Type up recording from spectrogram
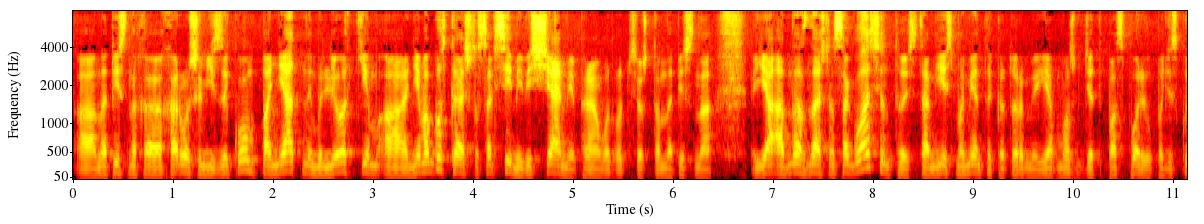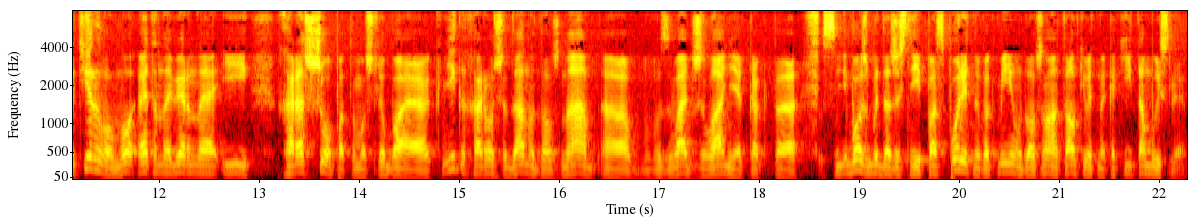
А, написано хорошим языком, понятным, легким. А, не могу сказать, что со всеми вещами, прям вот, вот все, что там написано, я однозначно согласен. То есть там есть моменты, которыми я, может, где-то поспорил, подискутировал, но это, наверное, и хорошо, потому что любая книга хорошая, да, она должна а, вызывать желание как-то, может быть, даже с ней поспорить, но как минимум должна наталкивать на какие-то мысли.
